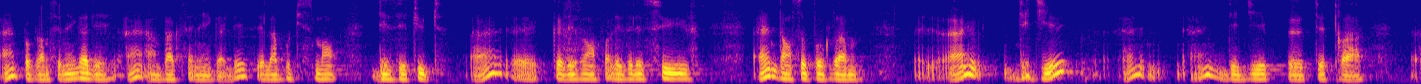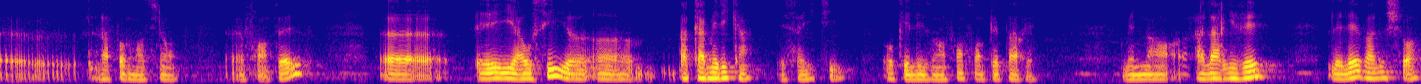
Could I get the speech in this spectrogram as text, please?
Hein, programme sénégalais, hein, un bac sénégalais, c'est l'aboutissement des études euh, que les enfants, les élèves suivent dans ce programme euh, dédié, dédié peut-être à la formation française. et il y a aussi un bac américain, et SAIT, auquel les enfants sont préparés. Maintenant, à l'arrivée, l'élève a le choix.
